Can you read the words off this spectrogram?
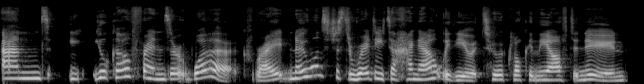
and your girlfriends are at work, right? No one's just ready to hang out with you at two o'clock in the afternoon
